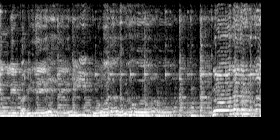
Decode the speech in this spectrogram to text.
ಇಲ್ಲಿ ಬರಿದೆ ನೀ ಕ್ರೋಧದುಡು ಕ್ರೋಧದುಳು.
